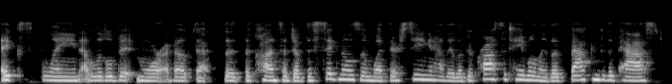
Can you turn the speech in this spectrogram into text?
explain a little bit more about that the, the concept of the signals and what they're seeing and how they look across the table and they look back into the past.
